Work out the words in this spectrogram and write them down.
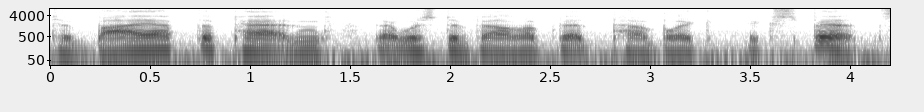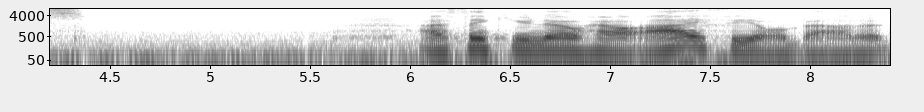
to buy up the patent that was developed at public expense? I think you know how I feel about it.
